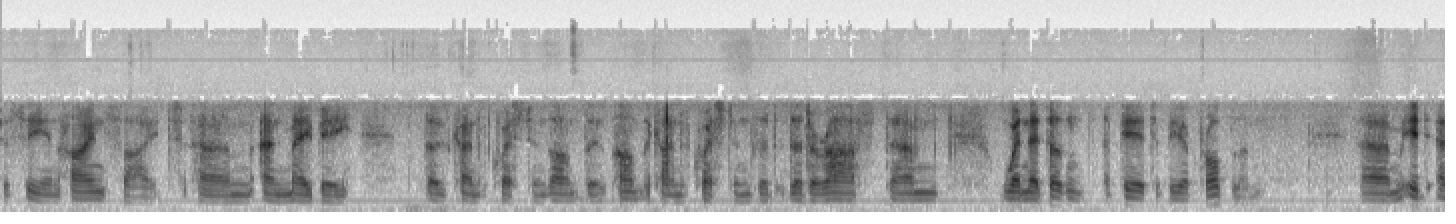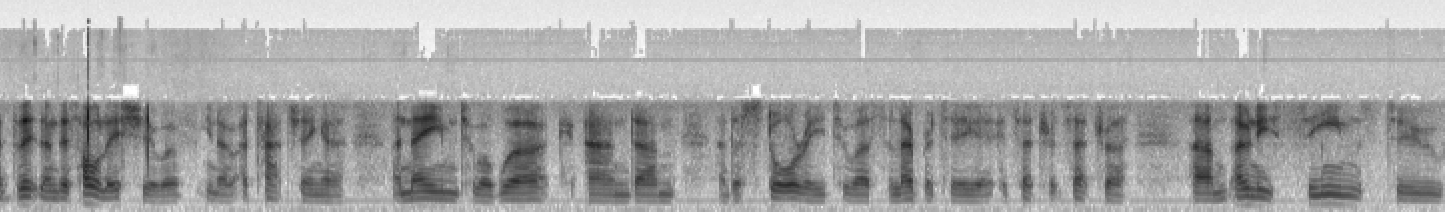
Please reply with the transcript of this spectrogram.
to see in hindsight, um, and maybe those kind of questions aren't the, aren't the kind of questions that, that are asked um, when there doesn't appear to be a problem. Um, it, and this whole issue of you know attaching a, a name to a work and um, and a story to a celebrity, etc., etc., um, only seems to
